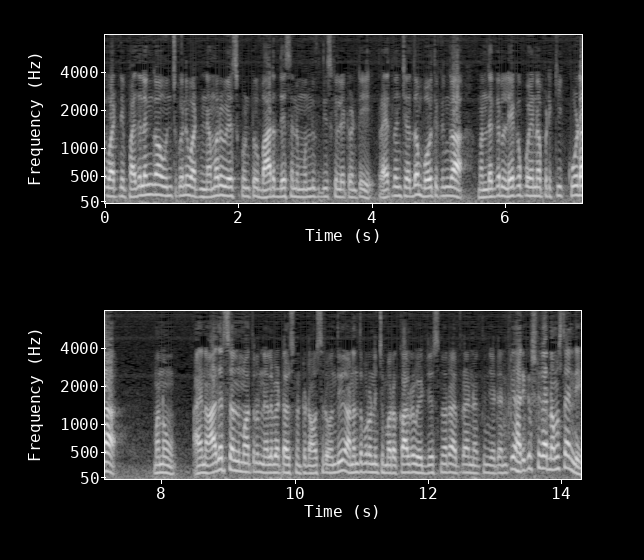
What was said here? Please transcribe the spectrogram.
వాటిని పదిలంగా ఉంచుకొని వాటిని నెమరు వేసుకుంటూ భారతదేశాన్ని ముందుకు తీసుకెళ్ళేటువంటి ప్రయత్నం చేద్దాం. భౌతికంగా మన దగ్గర లేకపోయినప్పటికీ కూడా మనం ఆయన ఆదర్శాలను మాత్రం నిలబెట్టాల్సినటువంటి అవసరం ఉంది. అనంతపురం నుంచి మరో కాలర్ వెయిట్ చేస్తున్నారు. అభిప్రాయం వ్యక్తం చేయడానికి. హరికృష్ణ గారు నమస్తే అండి.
